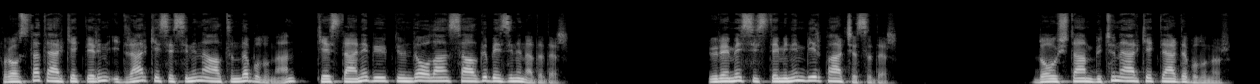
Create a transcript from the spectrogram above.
Prostat erkeklerin idrar kesesinin altında bulunan, kestane büyüklüğünde olan salgı bezinin adıdır. Üreme sisteminin bir parçasıdır. Doğuştan bütün erkeklerde bulunur.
